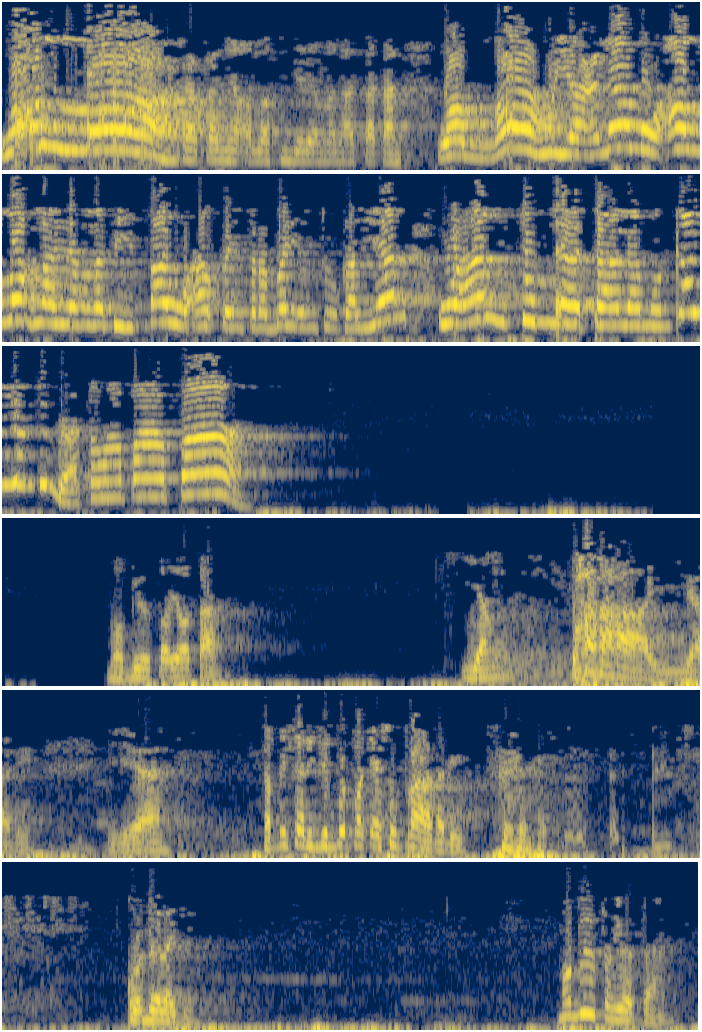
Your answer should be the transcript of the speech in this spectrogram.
Wallah. Katanya Allah sendiri yang mengatakan Wallahu ya'lamu Allah lah yang lebih tahu apa yang terbaik untuk kalian Wa antum la ta'lamun. Kalian tuh enggak tahu apa-apa. Mobil Toyota. Yang wah iya nih. Iya. Tapi saya dijemput pakai Supra tadi. Kode lagi. Mobil Toyota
